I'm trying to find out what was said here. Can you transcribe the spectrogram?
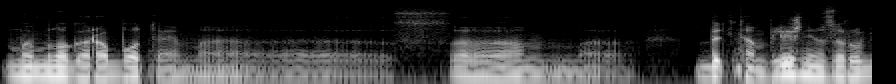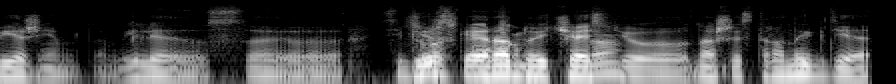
мы много работаем э, с э, там, ближним зарубежьем там, или с э, сибирской с родной частью да? нашей страны, где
